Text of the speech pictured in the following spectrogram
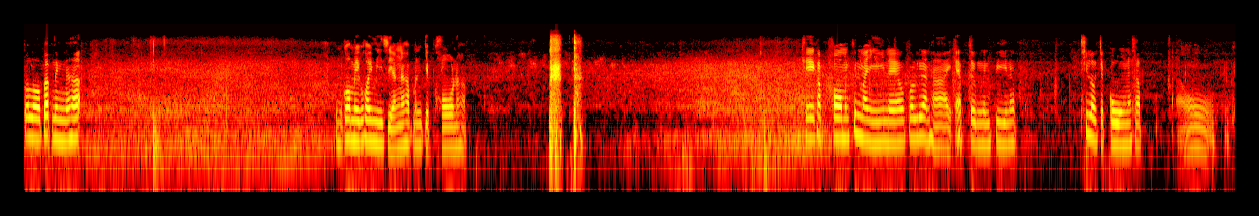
ก็รอแป๊บหนึ่งนะฮะ ผมก็ไม่ค่อยมีเสียงนะครับ มันเจ็บคอนะครับ โอเคครับ พอมันขึ้นมาอย่างนี้แล้วก็เลื่อนหาแอปเติมเงินฟรีนะครับ ที่เราจะโกงนะครับ เอาโอเค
